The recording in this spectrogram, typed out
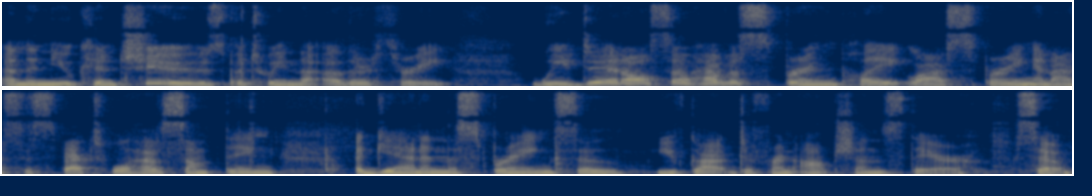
and then you can choose between the other three. We did also have a spring plate last spring, and I suspect we'll have something again in the spring. So you've got different options there. So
